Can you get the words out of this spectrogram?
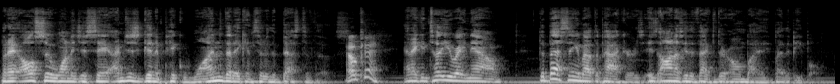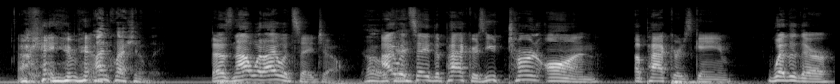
but I also want to just say I'm just going to pick one that I consider the best of those. Okay. And I can tell you right now, the best thing about the Packers is honestly the fact that they're owned by, by the people. Okay. Unquestionably. That's not what I would say, Joe. Oh, okay. I would say the Packers, you turn on a Packers game, whether they're,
